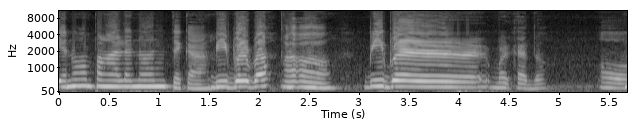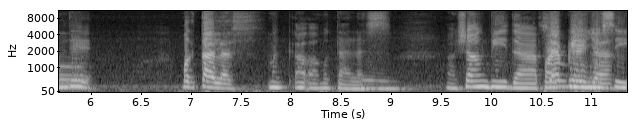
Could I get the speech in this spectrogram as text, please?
ano ang pangalan nun? Teka. Bieber ba? Oo. Bieber Mercado? O Hindi. Magtalas? Mag, oo, magtalas. Mm. Oh, siya ang bida. Siya ang Partner niya bida. si...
